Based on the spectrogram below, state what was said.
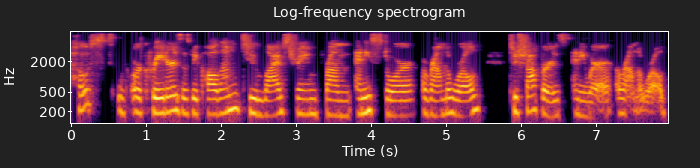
hosts or creators, as we call them, to live stream from any store around the world to shoppers anywhere around the world.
